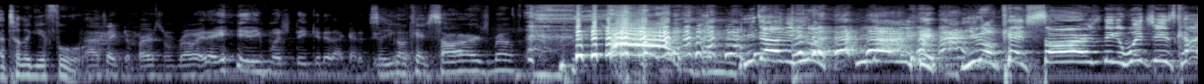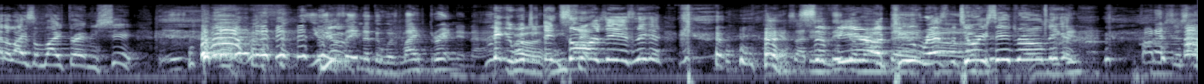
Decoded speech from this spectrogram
until it get full. I'll take the first one, bro. It ain't, it ain't much thinking that I gotta do. So you gonna catch SARS, bro? you telling me you gonna you, telling me you gonna catch SARS, nigga? Which is kind of like some life threatening shit, you you- didn't say nothing was life threatening now. nigga. what you think he SARS is, nigga? guess I Severe acute that. respiratory oh. syndrome, nigga. Oh, that's just.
